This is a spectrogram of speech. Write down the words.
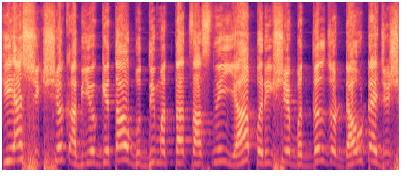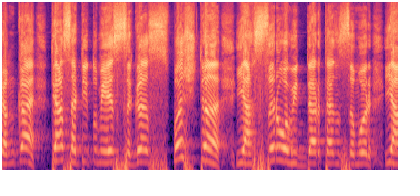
की या शिक्षक अभियोग्यता व बुद्धिमत्ता चाचणी या परीक्षेबद्दल जो डाऊट आहे जी शंका आहे त्यासाठी तुम्ही हे सगळं स्पष्ट या सर्व विद्यार्थ्यांसमोर या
